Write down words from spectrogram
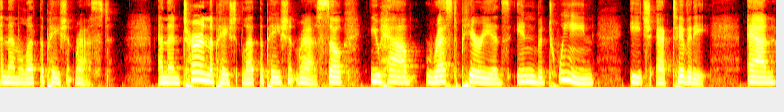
and then let the patient rest. And then turn the patient, let the patient rest. So you have rest periods in between each activity. And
